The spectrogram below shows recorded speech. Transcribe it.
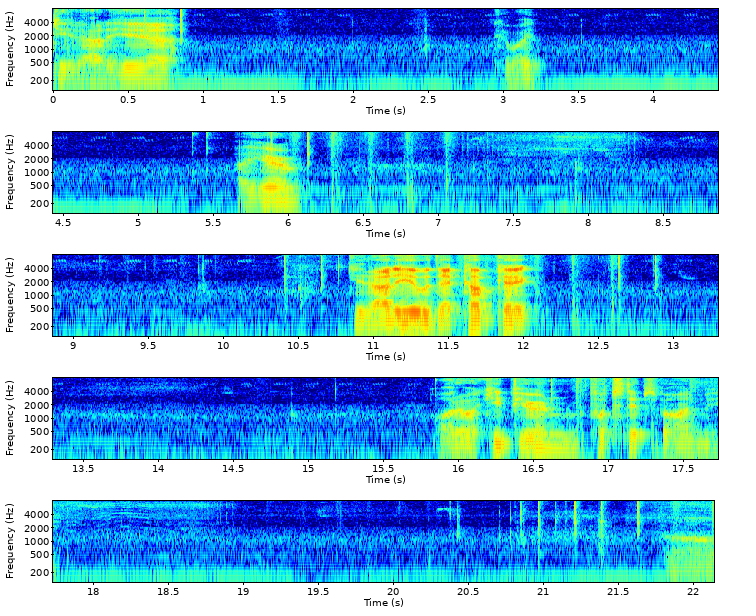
Get out of here. Okay, wait. I hear him. Get out of here with that cupcake. Why do I keep hearing footsteps behind me? Oh,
